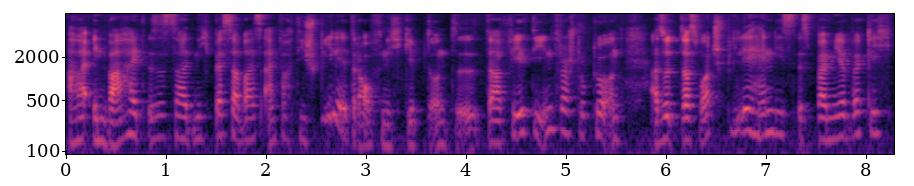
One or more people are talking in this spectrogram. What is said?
aber in Wahrheit ist es halt nicht besser, weil es einfach die Spiele drauf nicht gibt. Und äh, da fehlt die Infrastruktur. Und also das Wort Spiele-Handys ist bei mir wirklich ich,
